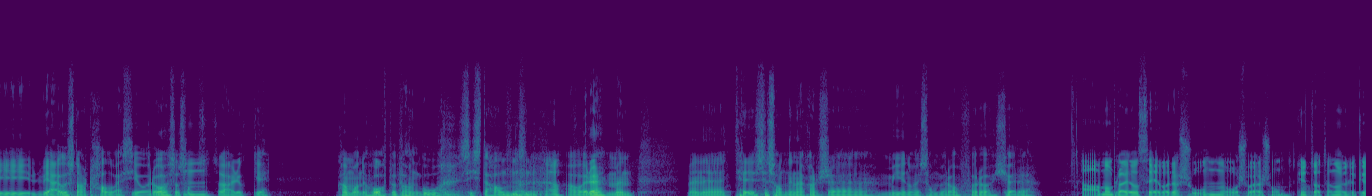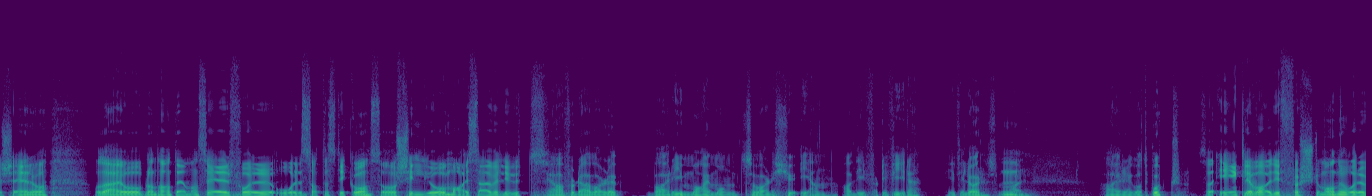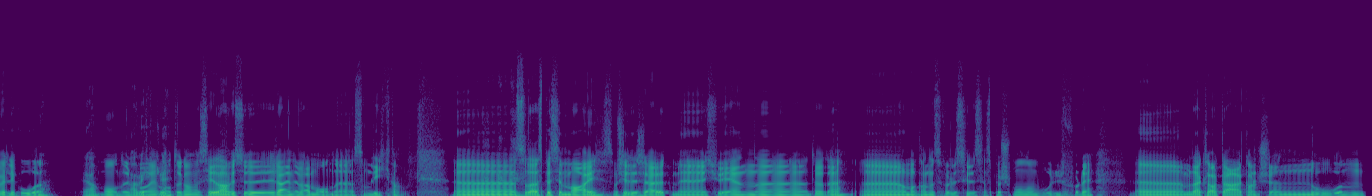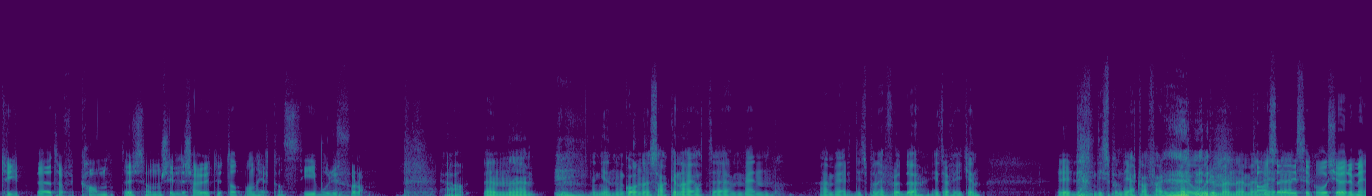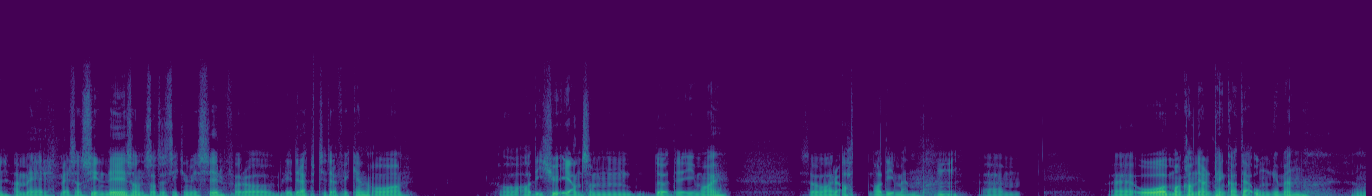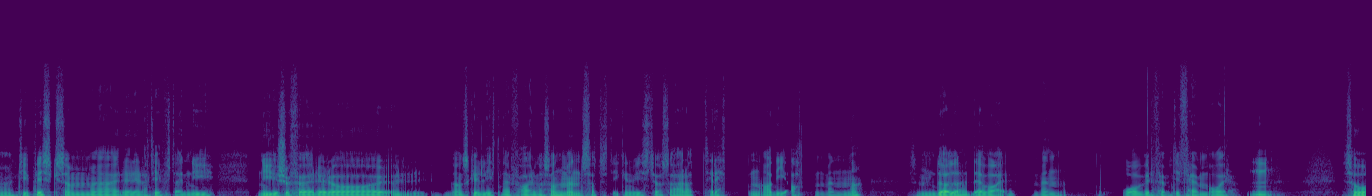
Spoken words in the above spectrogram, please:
Vi er jo snart halvveis i år òg, så sånn Mm. så er det jo ikke Kan man jo håpe på en god siste halvdel ja. av året. Men, men eh, tre, sesongen er kanskje mye nå i sommer òg, for å kjøre ja, man pleier jo å se variasjon, årsvariasjon, knytta til når ulykker skjer. Og, og det er jo blant annet det man ser for årets statistikk òg. Så skiller jo mai seg veldig ut. Ja, for der var det bare i mai måned så var det 21 av de 44 hittil i år som har, Mm. har gått bort. Så egentlig var jo de første månedene i året veldig gode Ja. måneder Ja, på en måte, kan vi si, da, hvis du regner hver måned som lik. da. Ja. Uh, så det er spesielt mai som skiller seg ut, med 21 uh, døde. Uh, og man kan jo selvfølgelig stille seg spørsmål om hvorfor det. Eh, men det er klart det er kanskje noen type trafikanter som skiller seg ut, uten at man helt kan si hvorfor, da. Ja, den, eh, den gjennomgående saken er jo at eh, menn er mer disponert for å dø i trafikken. Eller disponert var feil ord, men jeg mener eh, risiko og kjøre mer. er mer, mer sannsynlig, sånn statistikken viser, for å bli drept i trafikken. Og, og av de 21 som døde i mai, så var 18 av de menn. Mm. Ehm, eh, og man kan gjerne tenke at det er unge menn, uh, typisk, som er relativt er ny, nye sjåfører og ganske liten erfaring og sånn. Men statistikken viste jo også her at 13 av de 18 mennene som døde, det var menn over 55 år. Mm. Så,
